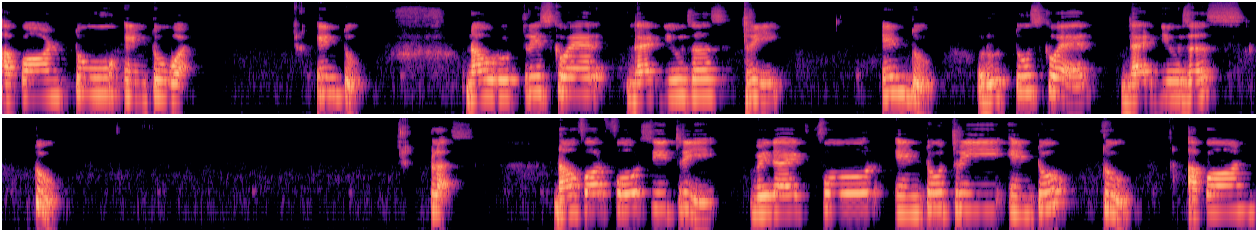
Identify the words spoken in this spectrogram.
upon 2 into 1 into. Now root 3 square that gives us 3 into. Root 2 square that gives us 2 plus. Now for 4c3 we write 4 into 3 into 2 upon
